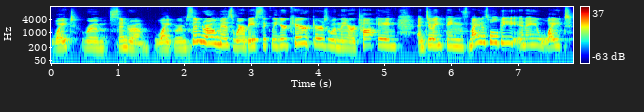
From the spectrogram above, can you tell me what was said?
white room syndrome? White room syndrome is where basically your characters, when they are talking and doing things, might as well be in a white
